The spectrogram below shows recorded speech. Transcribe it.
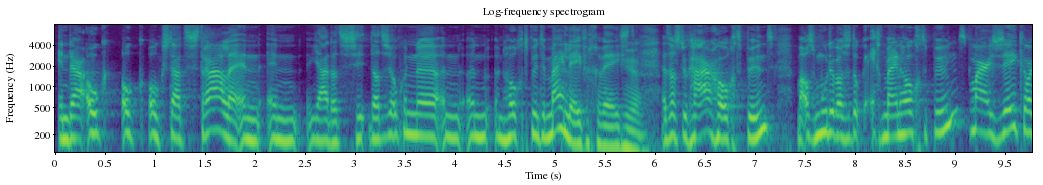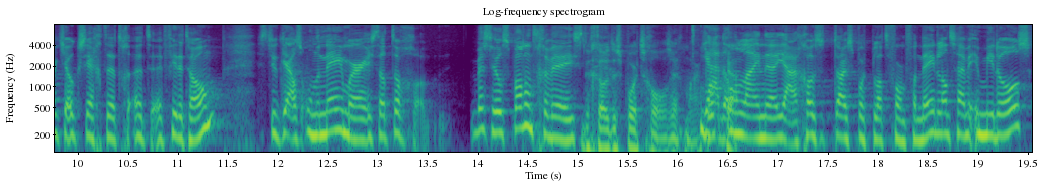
En daar ook, ook, ook staat te stralen. En, en ja, dat is, dat is ook een, eh, een, een, een hoogtepunt in mijn leven geweest. Het was natuurlijk haar hoogtepunt. Maar als moeder was het ook echt mijn hoogtepunt. Maar zeker wat je ook zegt, het, het, het Fit at Home. Is natuurlijk, ja, als ondernemer is dat toch best heel spannend geweest. De grote sportschool, zeg maar. Ja, de online, uh, ja, grootste thuissportplatform van Nederland zijn we inmiddels.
